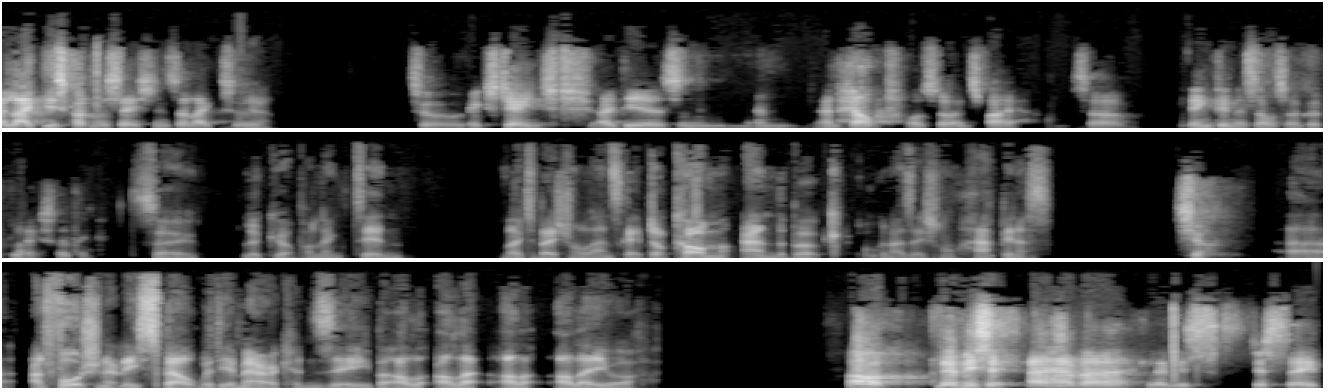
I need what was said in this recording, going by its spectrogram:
I like these conversations. I like to yeah. to exchange ideas and and and help also inspire. So LinkedIn is also a good place, I think. So look you up on LinkedIn, motivationallandscape.com, and the book Organizational Happiness. Sure. Uh, unfortunately, spelt with the American Z, but I'll I'll let I'll I'll let you off. Oh, let me say. I have a. Let me just say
